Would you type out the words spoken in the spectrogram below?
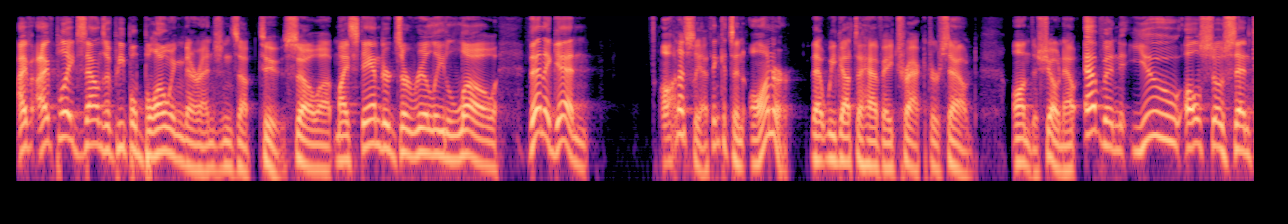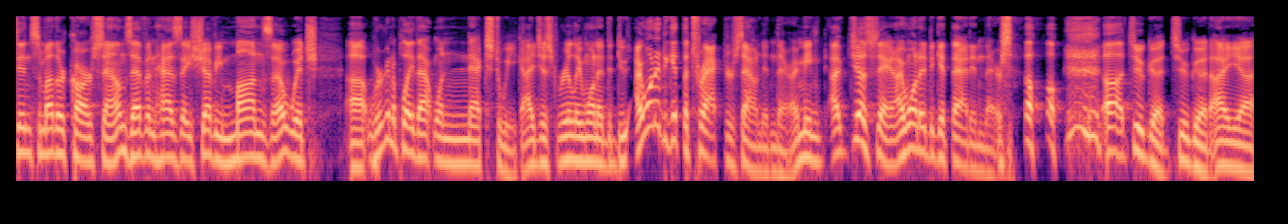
I've I've played sounds of people blowing their engines up too, so uh, my standards are really low. Then again, honestly, I think it's an honor that we got to have a tractor sound on the show. Now, Evan, you also sent in some other car sounds. Evan has a Chevy Monza, which uh, we're going to play that one next week. I just really wanted to do, I wanted to get the tractor sound in there. I mean, I'm just saying, I wanted to get that in there. So, uh, too good, too good. I, uh,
